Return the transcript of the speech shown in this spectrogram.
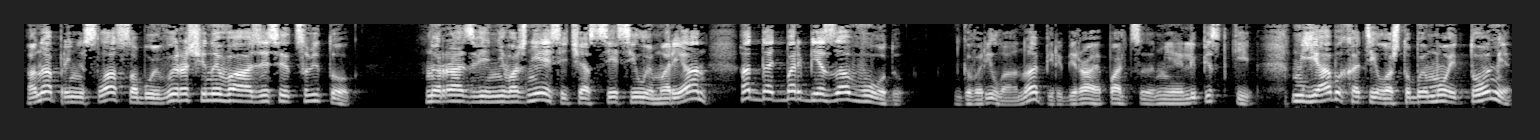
Она принесла с собой выращенный в оазисе цветок. Разве не важнее сейчас все силы Мариан отдать борьбе за воду? — говорила она, перебирая пальцами лепестки. «Я бы хотела, чтобы мой Томи...»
